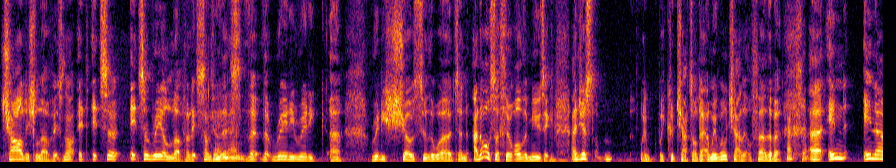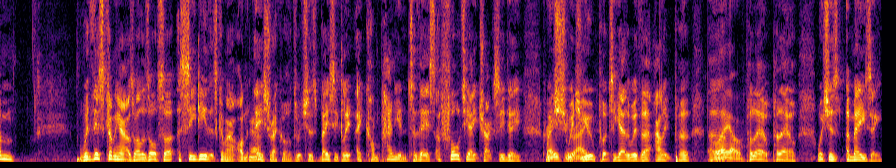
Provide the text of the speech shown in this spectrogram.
childish love. It's not it, it's a it's a real love, and it's something Amen. that's that, that really really uh, really shows through the words and and also through all the music. And just we we could chat all day, and we will chat a little further. But uh, in in um with this coming out as well, there's also a CD that's come out on Yeah. Ace Records, which is basically a companion to this, a 48 track CD, Crazy, which, which right? you put together with uh, Alec per, uh, Palao. Palao, Palao, which is amazing.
